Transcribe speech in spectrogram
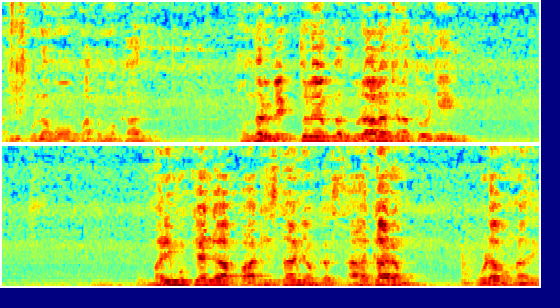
అది కులమో మతమో కాదు కొందరు వ్యక్తుల యొక్క దురాలోచనతోటి మరి ముఖ్యంగా పాకిస్తాన్ యొక్క సహకారం కూడా ఉన్నది.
